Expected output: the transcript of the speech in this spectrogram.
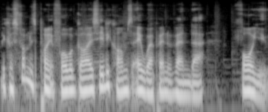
because from this point forward guys he becomes a weapon vendor for you.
